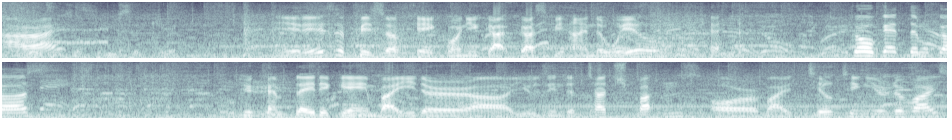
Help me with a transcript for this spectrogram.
Alright. It's a piece of cake. It is a piece of cake when you got Gus behind the wheel. Go get them, Gus. You can play the game by either uh, using the touch buttons or by tilting your device.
